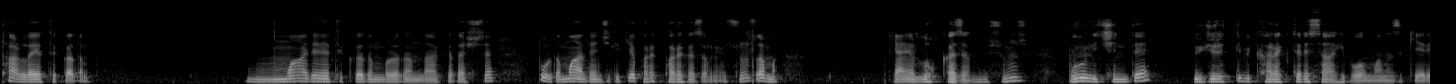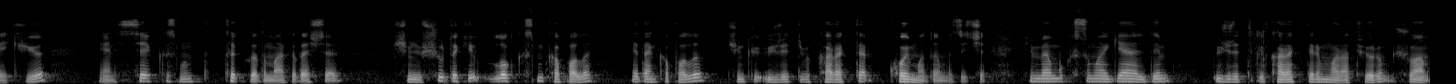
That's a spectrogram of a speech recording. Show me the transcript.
Tarlaya tıkladım. Madene tıkladım buradan da arkadaşlar. Burada madencilik yaparak para kazanıyorsunuz ama yani log kazanıyorsunuz. Bunun için de ücretli bir karaktere sahip olmanız gerekiyor. Yani sev kısmını tıkladım arkadaşlar. Şimdi şuradaki log kısmı kapalı. Neden kapalı? Çünkü ücretli bir karakter koymadığımız için. Şimdi ben bu kısma geldim. Ücretli bir karakterim var atıyorum. Şu an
